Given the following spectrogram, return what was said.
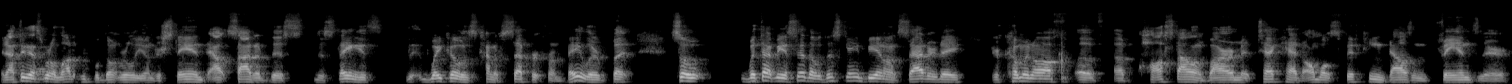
And I think that's what a lot of people don't really understand outside of this this thing is Waco is kind of separate from Baylor. But so with that being said, though, with this game being on Saturday, you're coming off of a hostile environment. Tech had almost 15,000 fans there.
